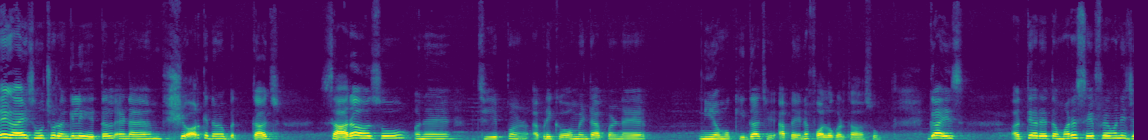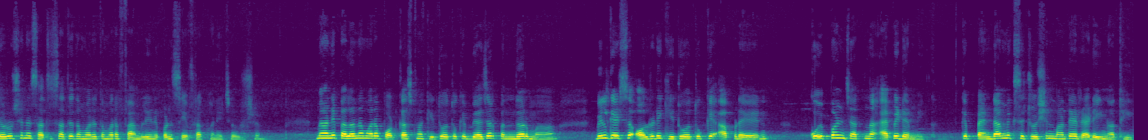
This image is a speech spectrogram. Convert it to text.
હે ગાઈસ હું છું Rangili Hetal and I am sure કે તમે બધા જ સારા હશો અને જે પણ આપણી ગવર્મેન્ટે આપણને નિયમો કીધા છે, આપણે એને ફોલો કરતા હશું. ગાઈઝ અત્યારે તમારે સેફ રહેવાની જરૂર છે ને સાથે સાથે તમારે તમારા ફેમિલીને પણ સેફ રાખવાની જરૂર છે. મેં આની પહેલાંના મારા પોડકાસ્ટમાં કીધું હતું કે બે હજાર પંદરમાં બિલ ગેટ્સે ઓલરેડી કીધું હતું કે આપણે કોઈપણ જાતના એપિડેમિક કે પેન્ડામિક સિચ્યુએશન માટે રેડી નથી.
